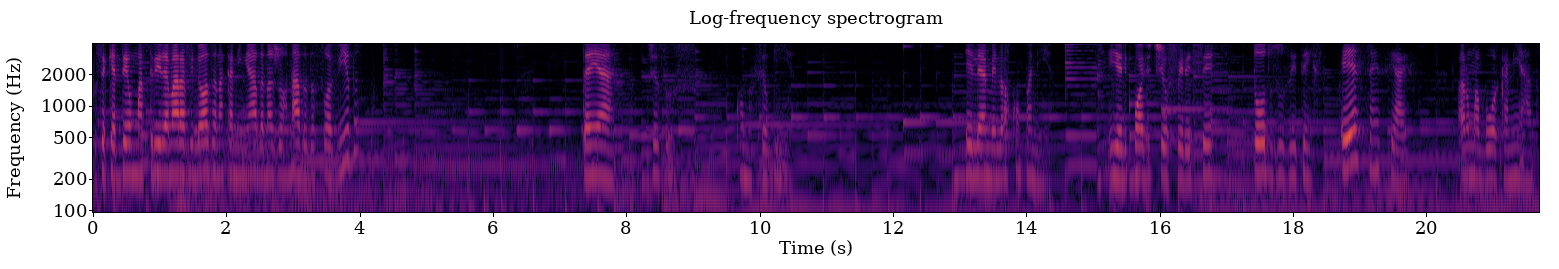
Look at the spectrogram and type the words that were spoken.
você quer ter uma trilha maravilhosa na caminhada, na jornada da sua vida? Tenha Jesus como seu guia. Ele é a melhor companhia e ele pode te oferecer todos os itens essenciais para uma boa caminhada.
